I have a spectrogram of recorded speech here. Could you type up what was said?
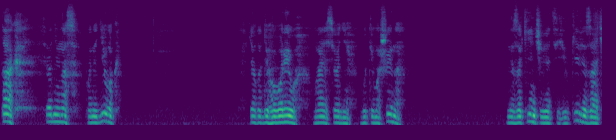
Так, сьогодні у нас понеділок. Я тоді говорив, має сьогодні бути машина. Не закінчив я ці гілки в'язати.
